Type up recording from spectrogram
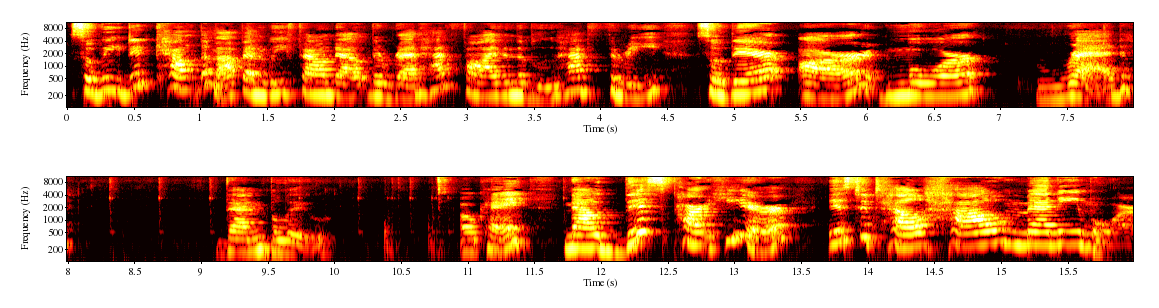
So we did count them up and we found out the red had five and the blue had three. So there are more red than blue. Okay, now this part here is to tell how many more.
